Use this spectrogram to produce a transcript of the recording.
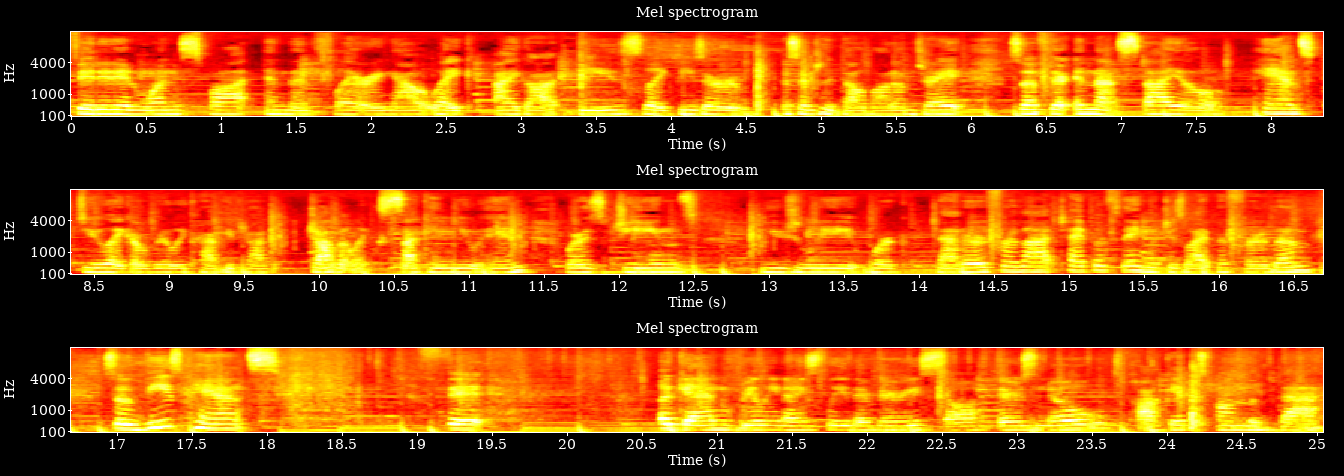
fitted in one spot and then flaring out like I got these. Like these are essentially bell bottoms right? So if they're in that style pants do like a really crappy job, job at like sucking you in whereas jeans usually work better for that type of thing which is why I prefer them. So these pants fit again really nicely. They're very soft. There's no pockets on the back.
